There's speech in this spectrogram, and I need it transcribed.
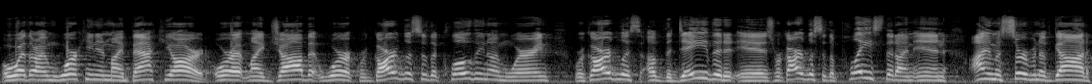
or whether I'm working in my backyard or at my job at work, regardless of the clothing I'm wearing, regardless of the day that it is, regardless of the place that I'm in, I am a servant of God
